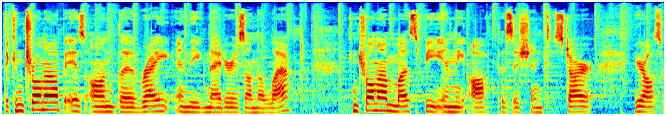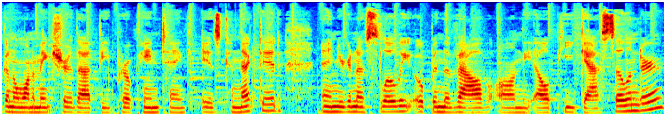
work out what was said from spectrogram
The control knob is on the right and the igniter is on the left. Control knob must be in the off position to start. You're also going to want to make sure that the propane tank is connected and you're going to slowly open the valve on the LP gas cylinder.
